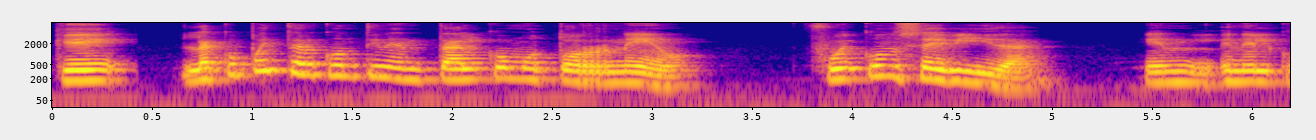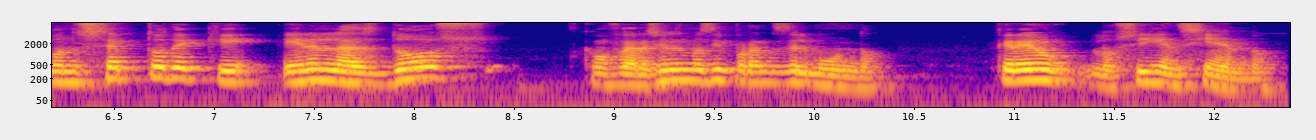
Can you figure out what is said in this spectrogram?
que la Copa Intercontinental como torneo fue concebida en, el concepto de que eran las dos confederaciones más importantes del mundo. Creo lo siguen siendo.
